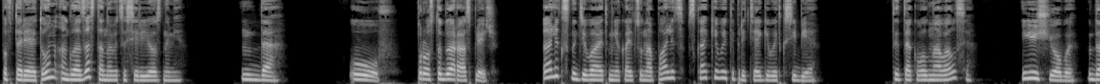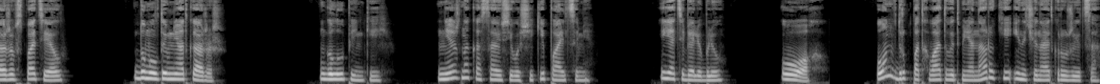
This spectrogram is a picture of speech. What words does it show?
Повторяет он, а глаза становятся серьезными. «Да». «Уф, просто гора с плеч». Алекс надевает мне кольцо на палец, вскакивает и притягивает к себе. «Ты так волновался?» «Еще бы, даже вспотел. Думал, ты мне откажешь». «Глупенький». Нежно касаюсь его щеки пальцами. «Я тебя люблю». «Ох». Он вдруг подхватывает меня на руки и начинает кружиться.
